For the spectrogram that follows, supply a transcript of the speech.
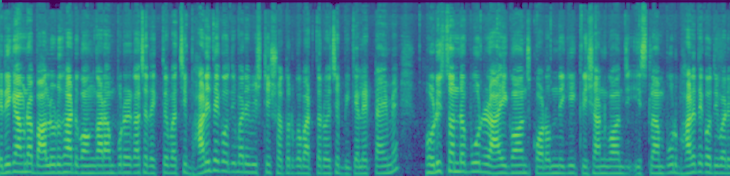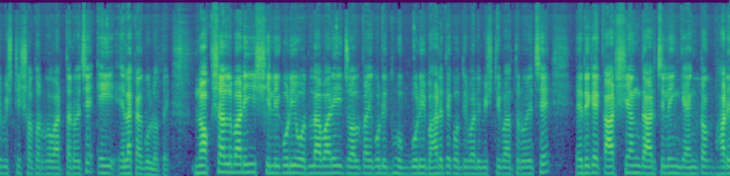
এদিকে আমরা বালুরঘাট, গঙ্গারামপুরের কাছে দেখতে পাচ্ছি ভারী থেকে অতি ভারী বৃষ্টির সতর্কবার্তা রয়েছে বিকেলের টাইমে। হরিশ্চন্দ্রপুর, রায়গঞ্জ, করমদিঘি কৃষাণগঞ্জ ইসলামপুর ভারী থেকে অতি ভারী বৃষ্টির সতর্কবার্তা রয়েছে এই এলাকাগুলোতে। নকশালবাড়ি, শিলিগুড়ি, ওদলাবাড়ি, জলপাইগুড়ি, ধূপগুড়ি ভারী থেকে বৃষ্টিপাত রয়েছে। এদিকে কার্শিয়াং, দার্জিলিং, গ্যাংটক ভারী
